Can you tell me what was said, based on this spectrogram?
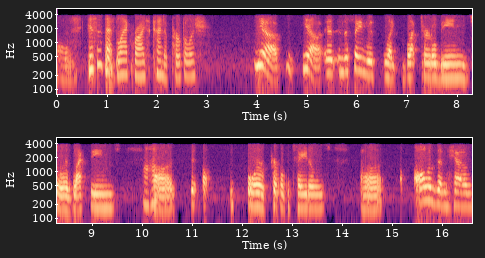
Um, Isn't that black rice kind of purplish? yeah, yeah, and, and the same with like black turtle beans or black beans, Uh-huh. uh, or purple potatoes. Uh, all of them have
